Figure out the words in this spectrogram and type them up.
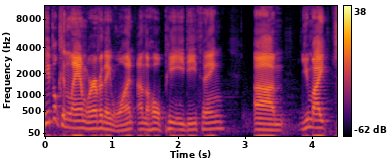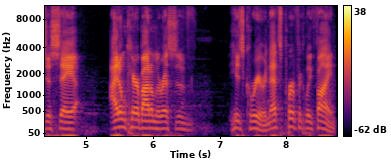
people can land wherever they want on the whole PED thing. Um, you might just say, I don't care about him the rest of his career, and that's perfectly fine.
